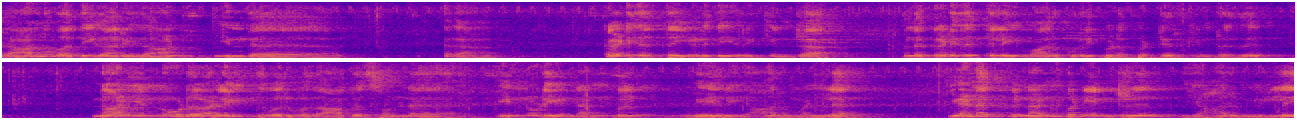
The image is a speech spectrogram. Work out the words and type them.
இராணுவ அதிகாரி தான் இந்த கடிதத்தை எழுதியிருக்கின்றார். அந்த கடிதத்தில் இவ்வாறு குறிப்பிடப்பட்டிருக்கின்றது. நான் என்னோடு அழைத்து வருவதாக சொன்ன என்னுடைய நண்பன் வேறு யாரும் அல்ல எனக்கு நண்பன் என்று யாரும் இல்லை.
